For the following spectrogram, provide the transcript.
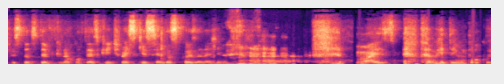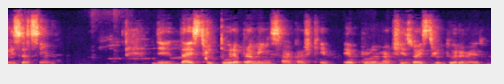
Faz tanto tempo que não acontece que a gente vai esquecendo as coisas, né, gente? Mas também tem um pouco isso, assim, de, da estrutura para mim, saca? Acho que eu problematizo a estrutura mesmo.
